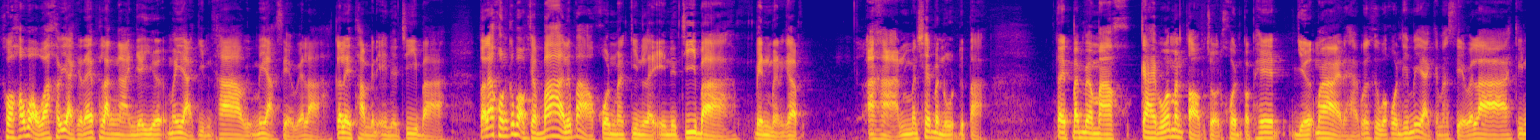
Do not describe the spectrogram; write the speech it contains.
เขาเขาบอกว่าเขาอยากจะได้พลังงานเยอะๆ ไม่อยากกินข้าว ไม่อยากเสียเวลา ก็เลยทำเป็น Energy Bar ตอนแรกคนก็บอกจะบ้าหรือเปล่า คนมากินอะไร Energy Bar เป็นเหมือนกับอาหารมันใช่มนุษย์หรือเปล่า แต่ไปมากลายเป็นว่ามันตอบโจทย์คนประเภทเยอะมากนะครับ ก็คือว่าคนที่ไม่อยากจะมาเสียเวลากิน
